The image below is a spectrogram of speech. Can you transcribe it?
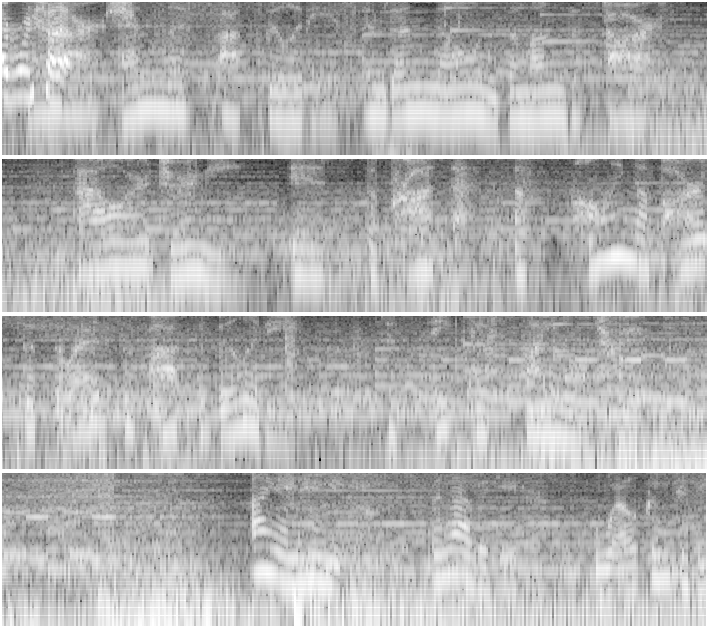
Everyone, There shut are up. Shh. endless possibilities and unknowns among the stars. Our journey is the process of pulling apart the threads of possibility to seek the final truth. I am Himeko, the navigator. Welcome to the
